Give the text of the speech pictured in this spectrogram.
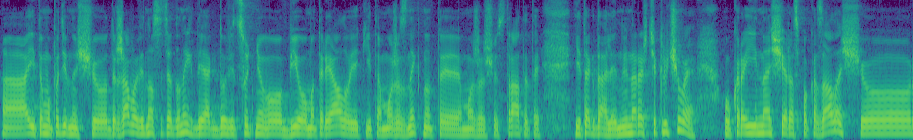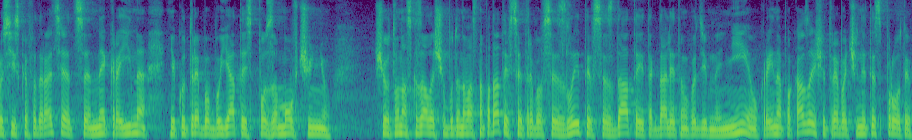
а, і тому подібне, що держава відноситься до них як до відсутнього біоматеріалу, який там може зникнути, може щось втратити і так далі. Ну і нарешті ключове. Україна ще раз показала, що Російська Федерація це не країна, яку треба боятись по замовченню. Що от вона сказала, що буде на вас нападати, все треба все злити, все здати і так далі, і тому подібне. Ні, Україна показує, що треба чинити спротив,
